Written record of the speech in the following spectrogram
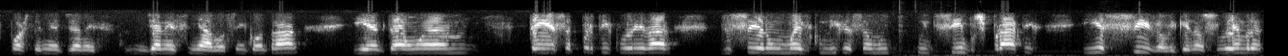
supostamente já nem, já nem sonhavam se encontrar, e então ah, tem essa particularidade de ser um meio de comunicação muito, muito simples, prático e acessível. E quem não se lembra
